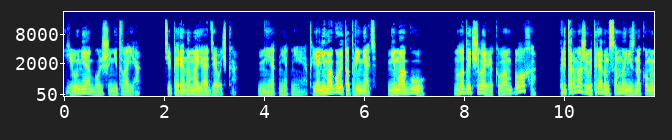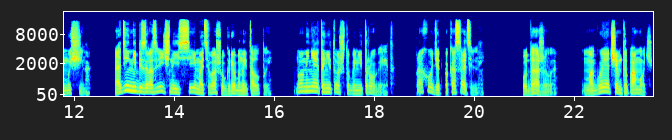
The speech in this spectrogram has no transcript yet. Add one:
Юния больше не твоя. Теперь она моя девочка. Нет, нет, нет, я не могу это принять. Не могу. Молодой человек, вам плохо? Притормаживает рядом со мной незнакомый мужчина. Один небезразличный из сей, мать вашу, гребаной толпы. Но меня это не то, чтобы не трогает. Проходит по касательной. Куда же вы? Могу я чем-то помочь?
